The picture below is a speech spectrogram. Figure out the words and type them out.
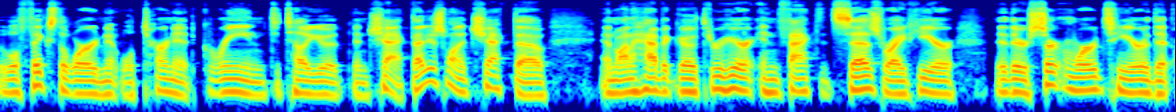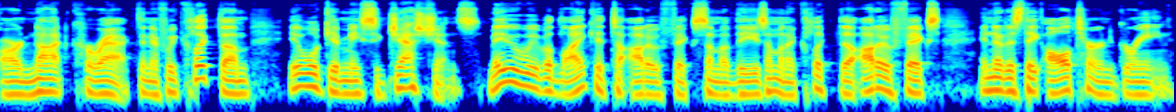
it will fix the word and it will turn it green to tell you it's been checked. I just want to check though and want to have it go through here. In fact, it says right here that there are certain words here that are not correct. And if we click them, it will give me suggestions. Maybe we would like it to auto fix some of these. I'm going to click the auto fix and notice they all turned green.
